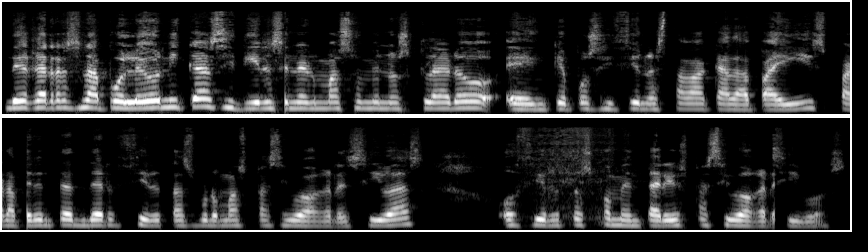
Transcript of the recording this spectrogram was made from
de guerras napoleónicas y tienes que tener más o menos claro en qué posición estaba cada país para poder entender ciertas bromas pasivo-agresivas o ciertos comentarios pasivo-agresivos.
